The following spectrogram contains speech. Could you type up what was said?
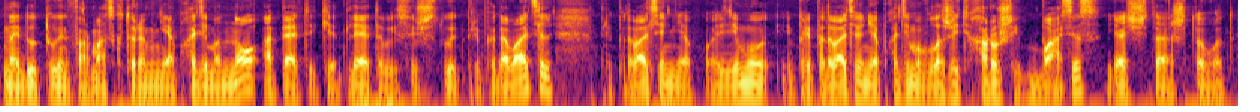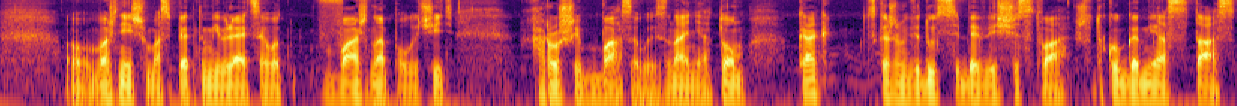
найдут ту информацию, которая им необходима. Но, опять-таки, для этого и существует преподаватель. Преподавателю необходимо, преподавателю необходимо вложить хороший базис. Я считаю, что вот важнейшим аспектом является вот важно получить хорошие базовые знания о том, как скажем, ведут себя вещества, что такое гомеостаз,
